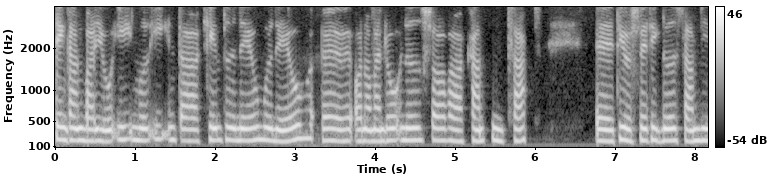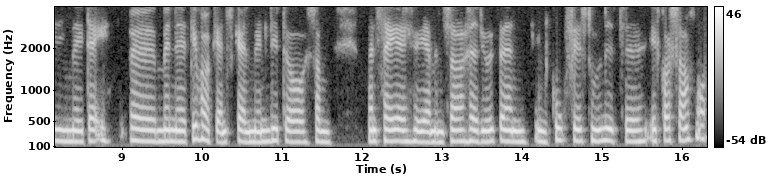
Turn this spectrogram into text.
dengang var det jo en mod en, der kæmpede næve mod næve, øh, og når man lå ned, så var kampen tabt. Øh, det er jo slet ikke noget sammenligning med i dag, øh, men øh, det var ganske almindeligt, og som man sagde, jamen så havde det jo ikke været en, en god fest uden et, øh, et godt slagsmål.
